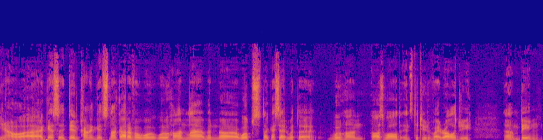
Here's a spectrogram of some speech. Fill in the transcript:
you know, uh, I guess it did kind of get snuck out of a Wuhan lab, and uh, whoops, like I said, with the Wuhan Oswald Institute of Virology um, being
